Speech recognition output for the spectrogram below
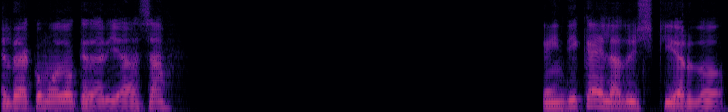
El reacomodo quedaría así. Que indica el lado izquierdo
